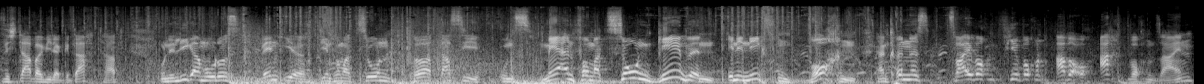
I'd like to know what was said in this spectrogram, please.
sich dabei wieder gedacht hat. Und im Liga-Modus, wenn ihr die Informationen hört, dass sie uns mehr Informationen geben in den nächsten Wochen, dann können es zwei Wochen, vier Wochen, aber auch acht Wochen sein.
